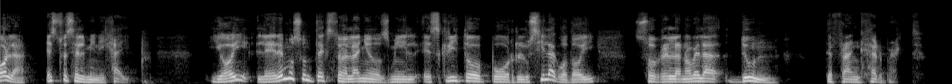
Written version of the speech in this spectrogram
Hola, esto es el Mini Hype. Y hoy leeremos un texto del año 2000 escrito por Lucila Godoy sobre la novela Dune de Frank Herbert.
